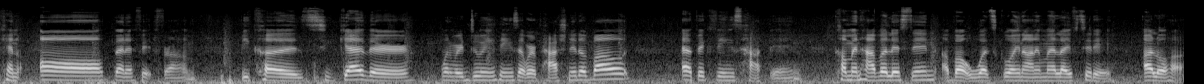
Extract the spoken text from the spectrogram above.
can all benefit from because together, when we're doing things that we're passionate about, epic things happen. Come and have a listen about what's going on in my life today. Aloha.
